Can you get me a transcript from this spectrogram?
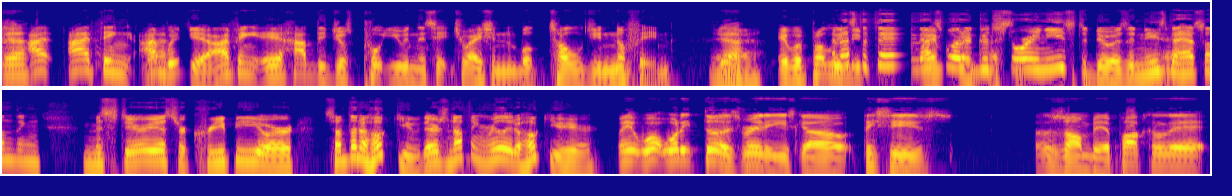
yeah. I, I think I'm with you. I think it, had they just put you in the situation but told you nothing, Yeah. it would probably And that's be the thing. That's what a good story needs to do. Is it needs to have something mysterious or creepy or something to hook you. There's nothing really to hook you here. I mean, what what it does really is go. This is a zombie apocalypse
